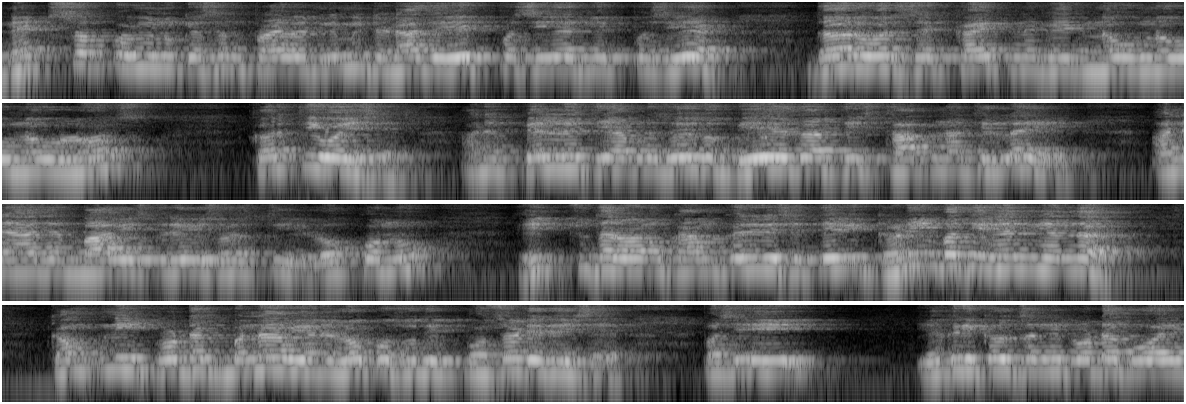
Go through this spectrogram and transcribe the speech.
નેટસપ કોમ્યુનિકેશન પ્રાઇવેટ લિમિટેડ આજે એક પછી એક એક પછી એક, દર વર્ષે કંઈક ને કંઈક નવું નવું નવું લોન્ચ કરતી હોય છે. અને પહેલેથી આપણે જોઈએ તો બે હજારથી સ્થાપનાથી લઈ અને આજે બાવીસ, ત્રેવીસ વર્ષથી લોકોનું હિત સુધારવાનું કામ કરી રહી છે. તેવી ઘણી બધી રેન્જની અંદર કંપની પ્રોડક્ટ બનાવી અને લોકો સુધી પહોંચાડી રહી છે. પછી એગ્રીકલ્ચરની પ્રોડક્ટ હોય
